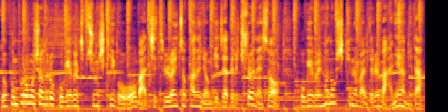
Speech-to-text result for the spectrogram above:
높은 프로모션으로 고객을 집중시키고 마치 딜러인 척하는 연기자들이 출연해서 고객을 현혹시키는 말들을 많이 합니다.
